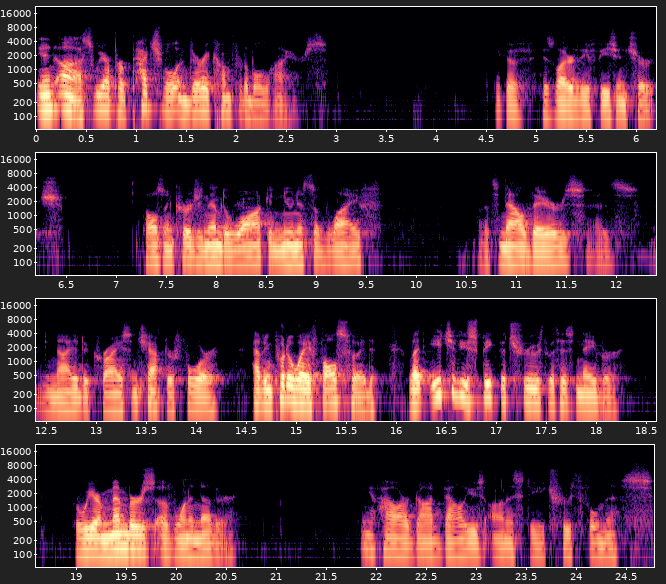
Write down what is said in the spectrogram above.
in us, we are perpetual and very comfortable liars. Think of his letter to the Ephesian church. Paul's encouraging them to walk in newness of life. That's now theirs as united to Christ. In chapter 4, having put away falsehood, let each of you speak the truth with his neighbor, for we are members of one another. Think of how our God values honesty, truthfulness,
